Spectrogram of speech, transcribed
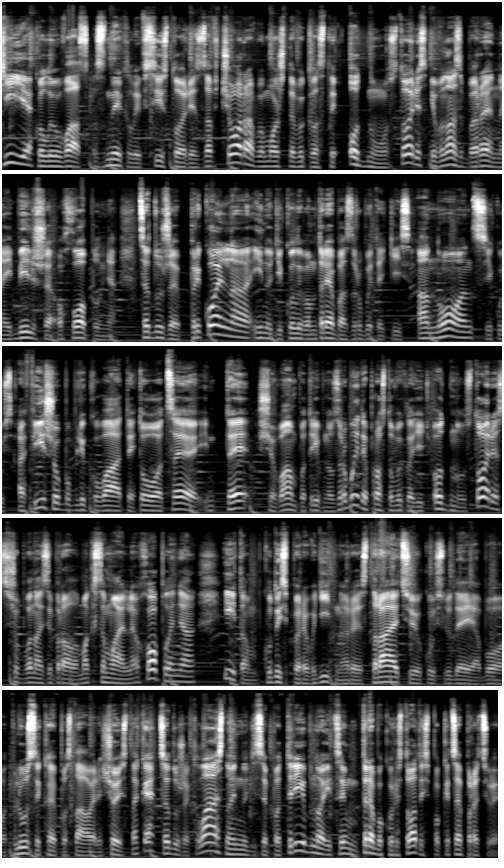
діє. Коли у вас зникли всі сторіс завчора, ви можете викласти одну сторіс, і вона збере найбільше охоплення. Це дуже прикольно. Іноді, коли вам треба зробити якийсь анонс, якусь афішу опублікувати, то це те, що вам потрібно зробити. Просто викладіть одну сторіс, щоб вона зібрала максимальне охоплення, і там кудись переведіть на реєстрацію якусь людей або плюсик хай поставили щось таке. Це дуже класно, іноді це потрібно, і цим треба користуватись, поки це працює.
